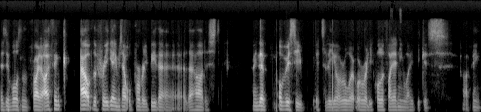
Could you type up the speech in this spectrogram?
as it was on Friday. I think out of the three games, that will probably be their their hardest. I mean, they're obviously Italy are already qualified anyway because I think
